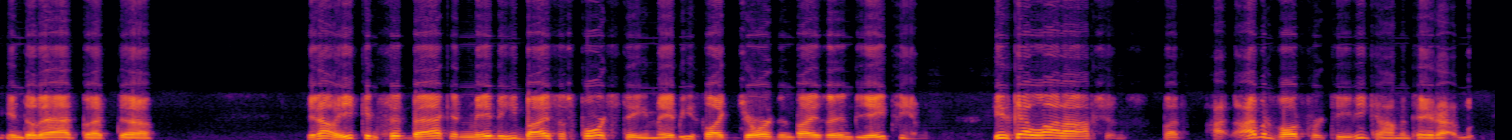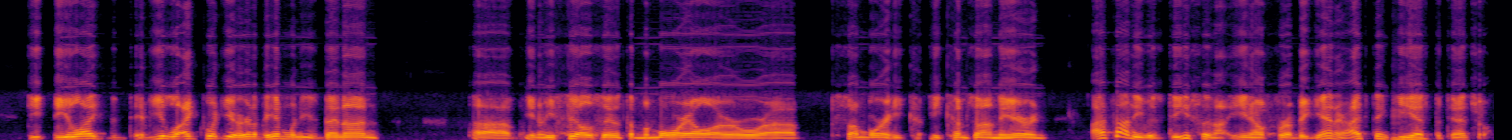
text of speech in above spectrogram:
into that, but uh, you know, he can sit back and maybe he buys a sports team. Maybe he's like Jordan buys an NBA team. He's got a lot of options, but I, I would vote for TV commentator. Do, do you like? Have you liked what you heard of him when he's been on? Uh, you know, he fills in at the Memorial or uh, somewhere. He he comes on the air, and I thought he was decent. You know, for a beginner, I think mm-hmm. he has potential.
